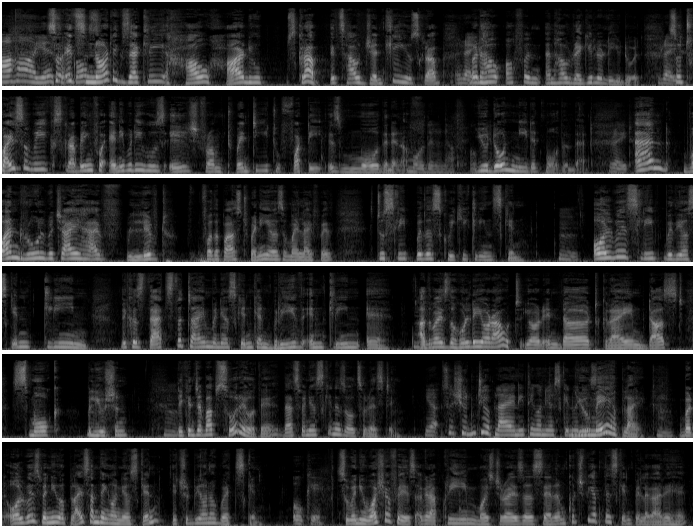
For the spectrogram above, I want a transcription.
so it's not exactly how hard you not exactly how hard you scrub. It's how gently you scrub, Right. but how often and how regularly you do it. Right. So twice a week scrubbing for anybody who's aged from 20 to 40 is more than enough. More than enough. You don't need it more than that. Right. And one rule which I have lived for the past 20 years of my life with to sleep with a squeaky clean skin. Hmm. Always sleep with your skin clean because that's the time when your skin can breathe in clean air. Hmm. Otherwise, the whole day you're out. You're in dirt, grime, dust, smoke, pollution. Hmm. लेकिन जब आप सो रहे होते हैं, that's when your skin is also resting. Yeah. So shouldn't you apply anything on your skin when you you may apply, Hmm. but always when you apply something on your skin, it should be on a wet skin. Okay. So when you wash your face अगर आप cream moisturiser serum कुछ भी अपने skin पे लगा रहे हैं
